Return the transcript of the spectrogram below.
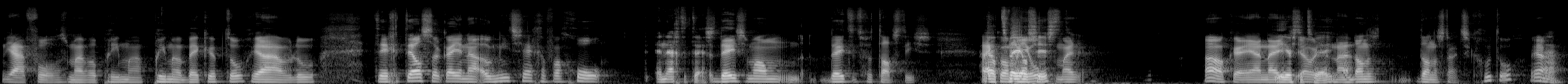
Ja, volgens mij wel prima. Prima backup, toch? Ja, ik bedoel, tegen Telstar kan je nou ook niet zeggen van... Goh, Een echte test. deze man deed het fantastisch. Hij had kwam twee assists. maar... Oh, oké. ja, nee. De eerste oh, ja, nou, ja. dan, is, dan is het hartstikke goed, toch? Ja.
